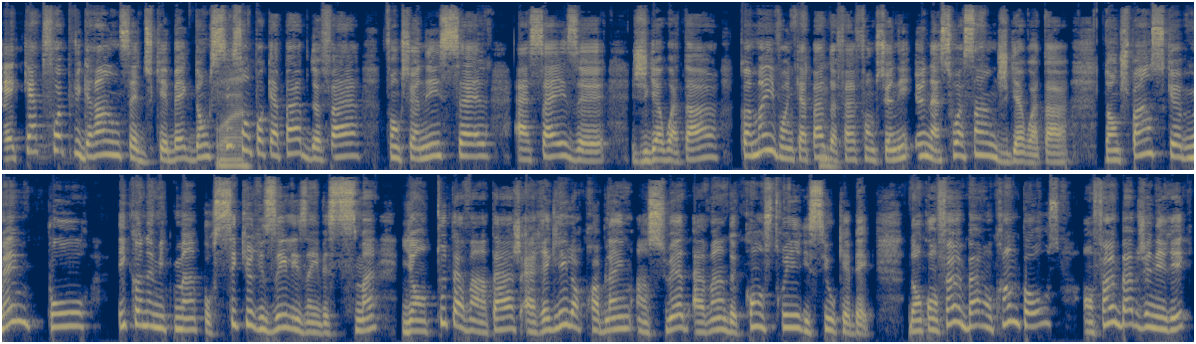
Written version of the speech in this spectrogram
est quatre fois plus grande, celle du Québec. Donc, s'ils sont pas capables de faire fonctionner celle à 16 euh, gigawattheures, comment ils vont être capables de faire fonctionner une à 60 gigawattheures? Donc, je pense que même pour économiquement, pour sécuriser les investissements, ils ont tout avantage à régler leurs problèmes en Suède avant de construire ici au Québec. Donc, on fait un BAP, on prend une pause, on fait un BAP générique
